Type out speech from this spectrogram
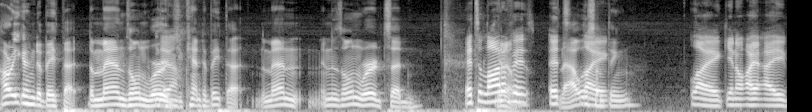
How are you gonna debate that? The man's own words. Yeah. You can't debate that. The man, in his own words, said it's a lot You of know, it it's that was like something. like you know i i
